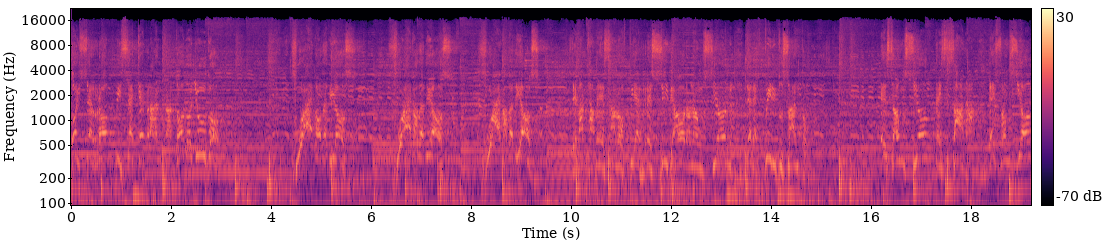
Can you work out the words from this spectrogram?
Hoy se rompe y se quebranta todo yugo. Fuego de Dios, fuego de Dios, fuego de Dios. De la cabeza a los pies recibe ahora la unción del Espíritu Santo. Esa unción te sana, esa unción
